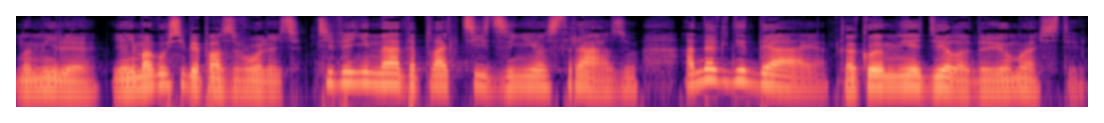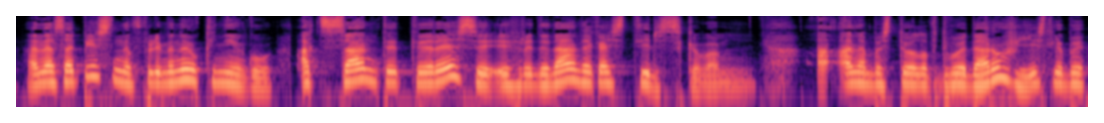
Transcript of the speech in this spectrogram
«Но, Милия, я не могу себе позволить». «Тебе не надо платить за нее сразу. Она гнедая». «Какое мне дело до ее масти?» «Она записана в племенную книгу от Санты Тересы и Фрединанда Кастильского. А она бы стоила вдвое дороже, если бы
